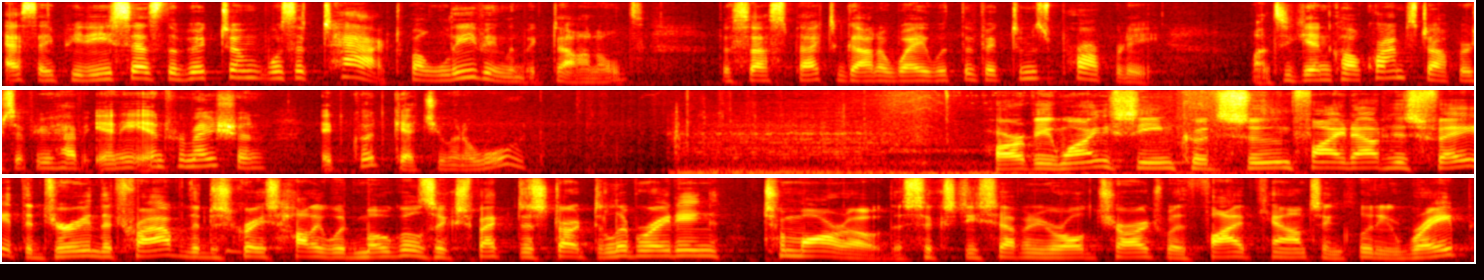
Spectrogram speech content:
SAPD says the victim was attacked while leaving the McDonald's. The suspect got away with the victim's property. Once again, call Crime Stoppers if you have any information. It could get you an award. Harvey Weinstein could soon find out his fate. The jury in the trial of the disgraced Hollywood mogul is expected to start deliberating tomorrow. The 67 year old charged with five counts, including rape,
